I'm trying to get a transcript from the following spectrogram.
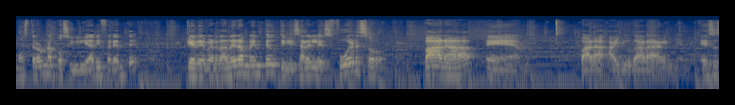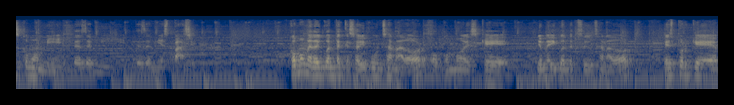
mostrar una posibilidad diferente que de verdaderamente utilizar el esfuerzo para, eh, para ayudar a alguien. Eso es como mi, desde mi, desde mi espacio. ¿Cómo me doy cuenta que soy un sanador? ¿O cómo es que yo me di cuenta que soy un sanador? Es porque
